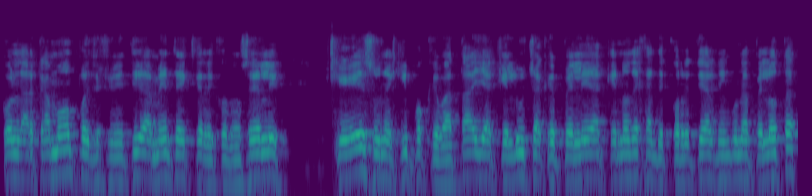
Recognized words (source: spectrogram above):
con Larcamón, pues definitivamente hay que reconocerle que es un equipo que batalla, que lucha, que pelea, que no dejan de corretear ninguna pelota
